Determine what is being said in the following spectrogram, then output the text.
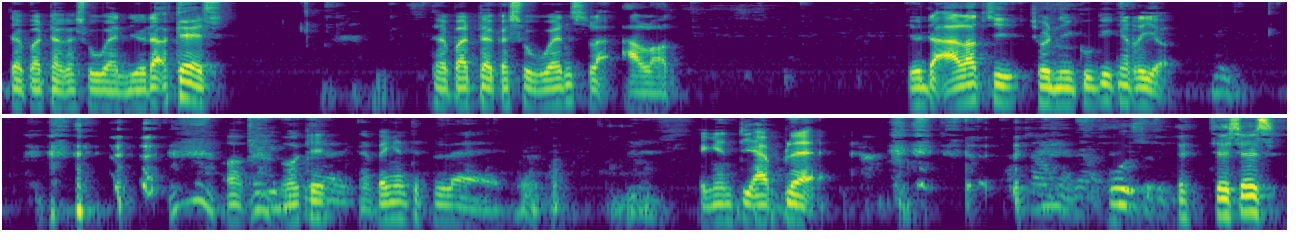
Daripada kesuwen. Yaudah guys. Daripada kesuwen selak alot. Yaudah alot sih. Joni Kuki ngeri yuk oh, oke. Okay. nah, pengen dibelai pengen diablek. Yesus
